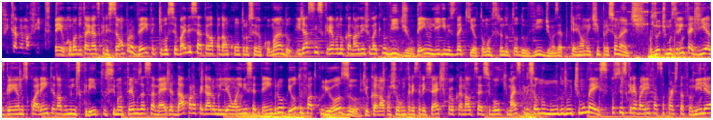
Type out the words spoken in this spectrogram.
fica a mesma fita. Bem, o comando tá aí na descrição. Aproveita que você vai descer a tela pra dar um Ctrl C no comando e já se inscreva no canal e deixa o like no vídeo. Deem um ligue nisso daqui. Eu tô mostrando todo o vídeo, mas é porque é realmente impressionante. Nos últimos 30 dias ganhamos 49 mil inscritos. Se mantermos essa média, dá para pegar um milhão ainda em setembro. E outro fato curioso, que o canal Cachorro 1337 foi o canal de CSGO que mais cresceu no mundo no último mês. Então se inscreva aí, faça parte da família.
